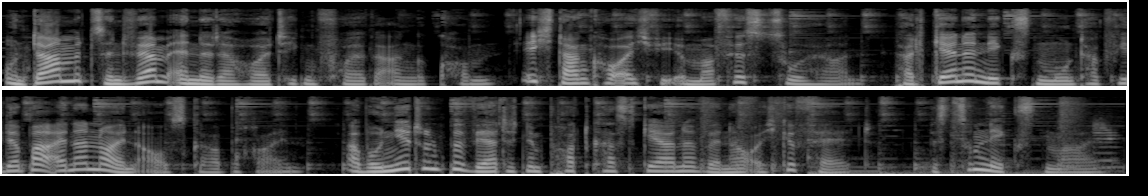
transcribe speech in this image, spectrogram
Und damit sind wir am Ende der heutigen Folge angekommen. Ich danke euch wie immer fürs Zuhören. Hört gerne nächsten Montag wieder bei einer neuen Ausgabe rein. Abonniert und bewertet den Podcast gerne, wenn er euch gefällt. Bis zum nächsten Mal.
